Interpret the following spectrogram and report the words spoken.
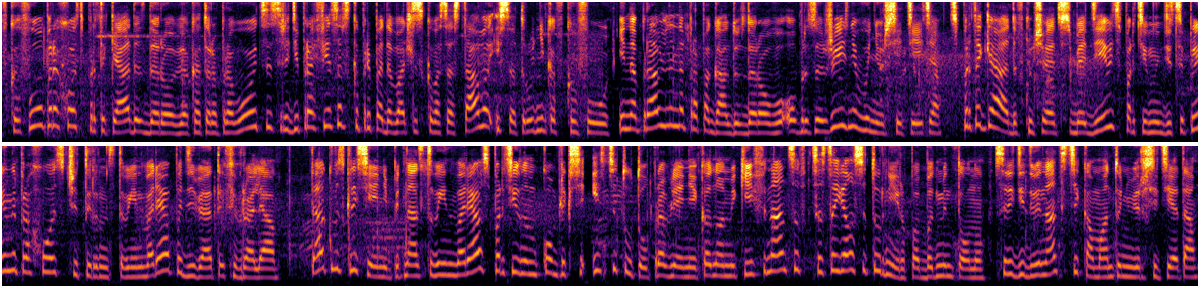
в КФУ проходит спартакиада здоровья, которая проводится среди профессорско-преподавательского состава и сотрудников КФУ и направлена на пропаганду здорового образа жизни в университете. Спартакиада включает в себя 9 спортивных дисциплин и проходит с 14 января по 9 февраля. Так, в воскресенье 15 января в спортивном комплексе Института управления экономики и финансов состоялся турнир по бадминтону среди 12 команд университета.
